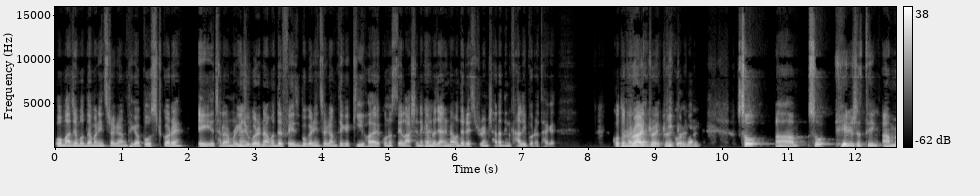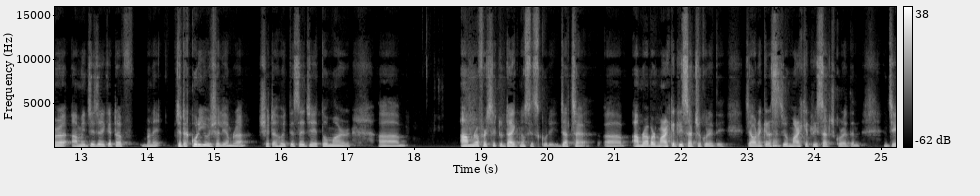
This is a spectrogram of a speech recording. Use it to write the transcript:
ও মাঝে মধ্যে আমার ইনস্টাগ্রাম থেকে পোস্ট করে। এই এছাড়া আমরা কিছু হ্যাঁ। করি না। আমাদের ফেসবুক আর ইনস্টাগ্রাম থেকে কি হয় কোনো সেল আসে নাকি আমরা হ্যাঁ। জানি না। আমাদের রেস্টুরেন্ট সারাদিন খালি পড়ে থাকে। কত টাকা কি করবা? So so here is a thing আমরা আমি যে জায়গাটা মানে যেটা করি ইউজুয়ালি আমরা সেটা হইতেছে যে তোমার আমরা ফার্স্ট একটু ডায়াগনোসিস করি। যে আচ্ছা আমরা আবার মার্কেট রিসার্চও করে দিই। যে অনেকের আছে মার্কেট রিসার্চ করে দেন যে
